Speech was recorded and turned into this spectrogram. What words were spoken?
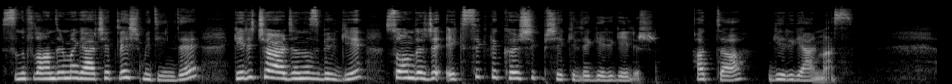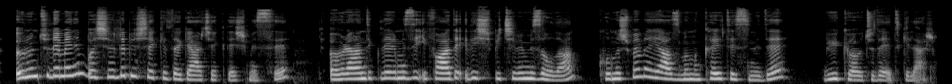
Sınıflandırma gerçekleşmediğinde geri çağırdığınız bilgi son derece eksik ve karışık bir şekilde geri gelir. Hatta geri gelmez. Örüntülemenin başarılı bir şekilde gerçekleşmesi, öğrendiklerimizi ifade ediş biçimimiz olan konuşma ve yazmanın kalitesini de büyük ölçüde etkiler.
